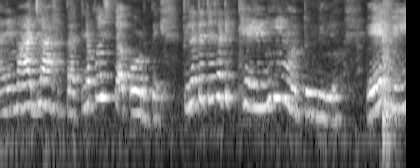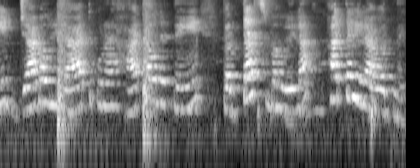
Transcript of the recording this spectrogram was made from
आणि माझ्या हातातलं पुस्तक ओढते. तिला त्याच्यासाठी खेळणीही ओतून दिली. ए बी ज्या बाहुलीला तू कुणाला हात लावू देत नाही तर त्याच बाहुलीला हातही लाव नाही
